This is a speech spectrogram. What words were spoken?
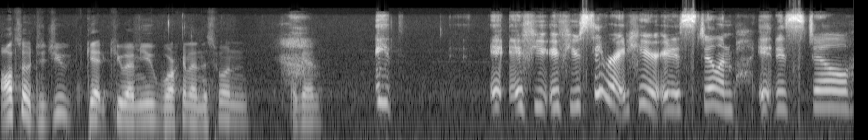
also, did you get QMU working on this one again? It, i if you if you see right here, it is still in. It is still.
